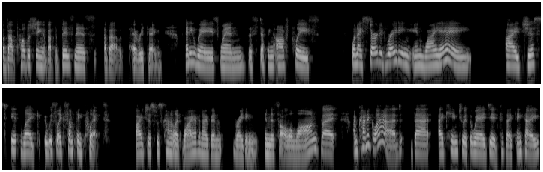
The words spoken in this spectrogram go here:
about publishing, about the business, about everything. Anyways, when the stepping off place, when I started writing in YA, I just, it like, it was like something clicked. I just was kind of like, why haven't I been writing in this all along? But I'm kind of glad that I came to it the way I did because I think I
